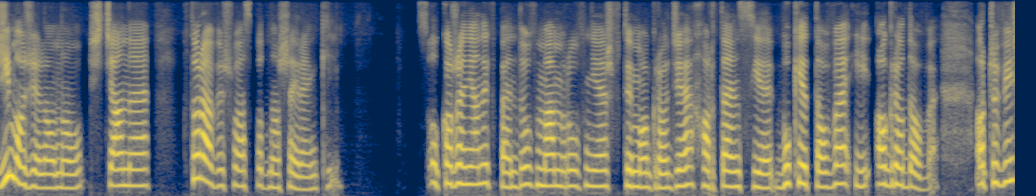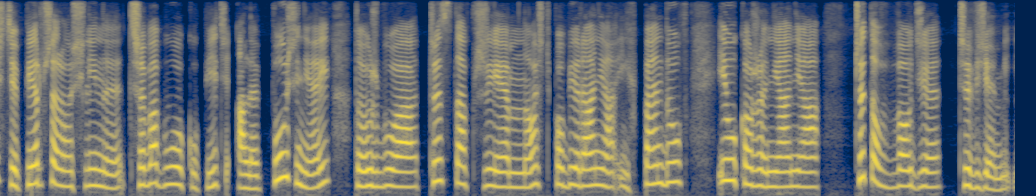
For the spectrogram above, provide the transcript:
zimozieloną ścianę, która wyszła spod naszej ręki. Z ukorzenianych pędów mam również w tym ogrodzie hortensje bukietowe i ogrodowe. Oczywiście pierwsze rośliny trzeba było kupić, ale później to już była czysta przyjemność pobierania ich pędów i ukorzeniania, czy to w wodzie, czy w ziemi.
